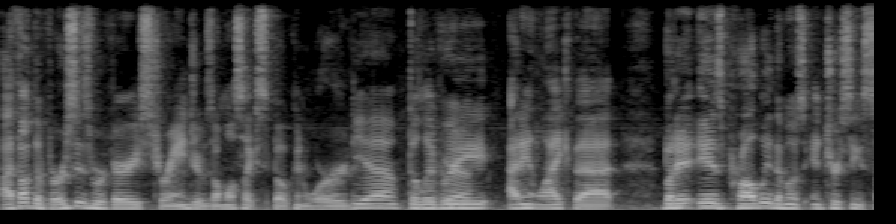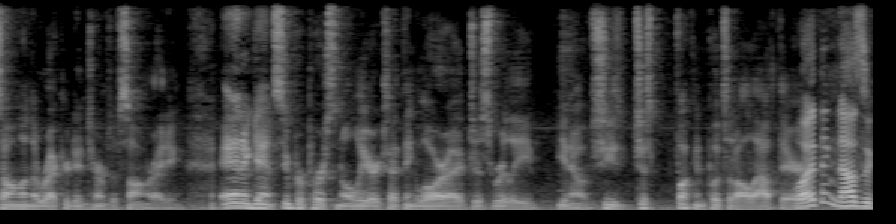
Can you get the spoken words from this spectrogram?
I thought the verses were very strange. It was almost like spoken word Yeah, delivery. yeah. I didn't like that. But it is probably the most interesting song on the record in terms of songwriting. And again, super personal lyrics. I think Laura just really, you know, she just fucking puts it all out there. Well, I think now's a,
